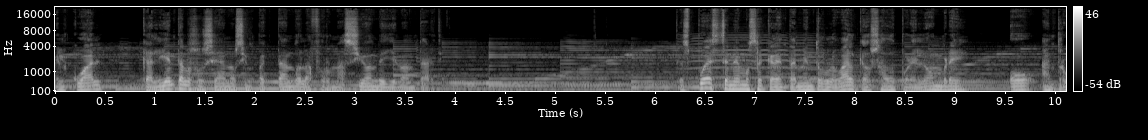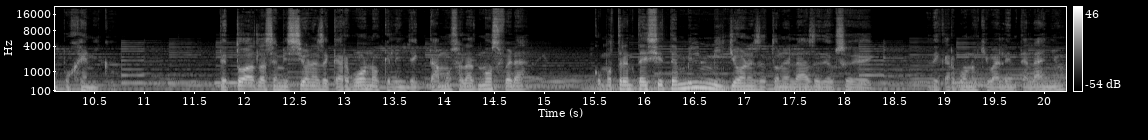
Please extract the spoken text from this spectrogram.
el cual calienta los océanos impactando la formación de hielo antártico. Después tenemos el calentamiento global causado por el hombre o antropogénico. De todas las emisiones de carbono que le inyectamos a la atmósfera, como 37 mil millones de toneladas de dióxido de, carbono equivalente al año,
